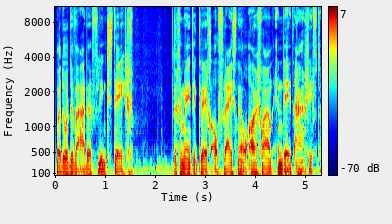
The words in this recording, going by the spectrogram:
waardoor de waarde flink steeg. De gemeente kreeg al vrij snel argwaan en deed aangifte.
